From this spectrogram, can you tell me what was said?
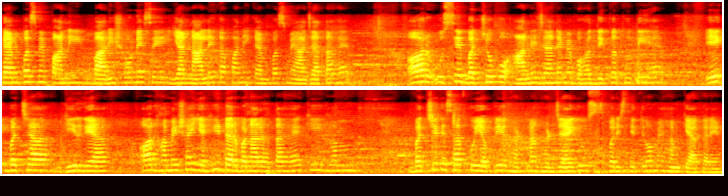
कैंपस में पानी बारिश होने से या नाले का पानी कैंपस में आ जाता है और उससे बच्चों को आने जाने में बहुत दिक्कत होती है। एक बच्चा गिर गया और हमेशा यही डर बना रहता है कि हम बच्चे के साथ कोई अप्रिय घटना घट जाएगी, उस परिस्थितियों में हम क्या करें?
